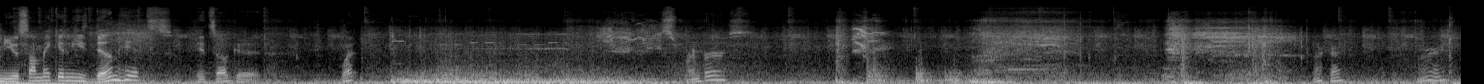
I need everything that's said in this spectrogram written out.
need to stop making these dumb hits. It's all good. What? Embers? Okay. Alright.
